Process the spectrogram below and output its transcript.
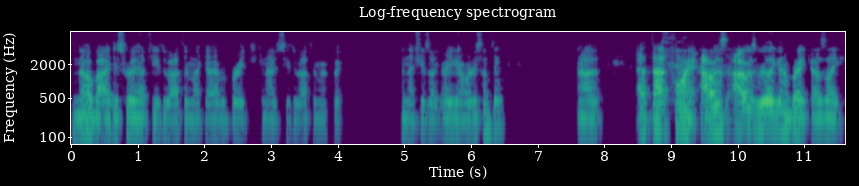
"No, but I just really have to use the bathroom. Like I have a break. Can I just use the bathroom real quick?" And then she's like, "Are you gonna order something?" And I, at that point, I was I was really gonna break. I was like,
